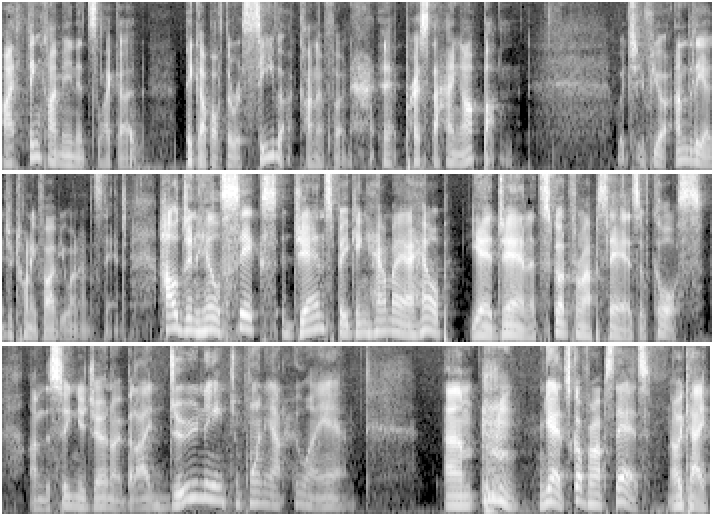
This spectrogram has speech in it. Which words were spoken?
I think I mean it's like a pick up off the receiver kind of phone. Ha- press the hang up button. Which, if you're under the age of 25, you won't understand. Haljan Hill 6, Jan speaking. How may I help? Yeah, Jan, it's Scott from upstairs, of course. I'm the senior journo, but I do need to point out who I am. Um, yeah, it's Scott from upstairs. Okay,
